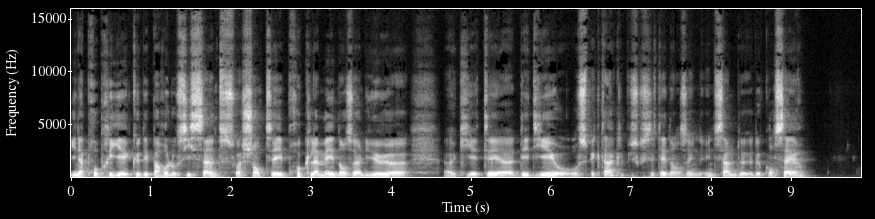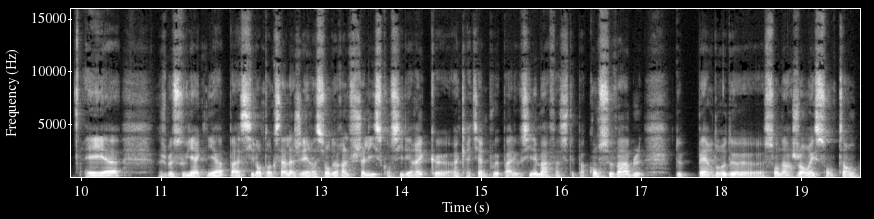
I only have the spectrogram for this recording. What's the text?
inapproprié que des paroles aussi saintes soient chantées, proclamées dans un lieu qui était dédié au, spectacle, puisque c'était dans une, salle de, de concert. Et euh, je me souviens qu'il n'y a pas si longtemps que ça, la génération de Ralph Chalice considérait qu'un chrétien ne pouvait pas aller au cinéma. Enfin, c'était pas concevable de perdre de son argent et son temps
